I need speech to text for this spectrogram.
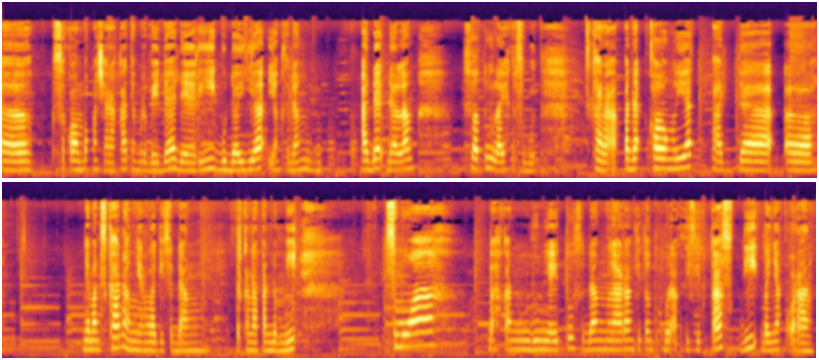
uh, sekelompok masyarakat yang berbeda dari budaya yang sedang ada dalam suatu wilayah tersebut. Sekarang pada kalau ngelihat pada uh, zaman sekarang yang lagi sedang terkena pandemi, semua bahkan dunia itu sedang melarang kita untuk beraktivitas di banyak orang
